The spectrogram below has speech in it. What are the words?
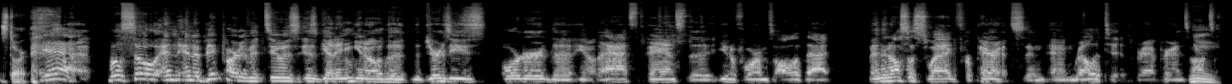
store. yeah. Well, so and and a big part of it too is is getting you know the the jerseys ordered, the you know the hats, the pants, the uniforms, all of that, and then also swag for parents and and relatives, grandparents, aunts, mm.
